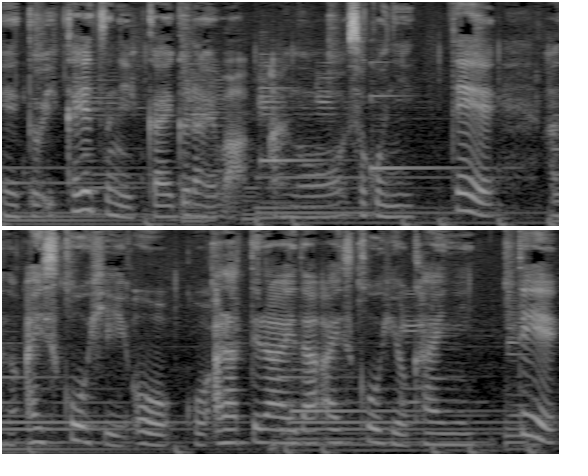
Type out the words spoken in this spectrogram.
えーと、1ヶ月に1回ぐらいはあのそこに行ってあのアイスコーヒーをこう洗ってる間アイスコーヒーを買いに行って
